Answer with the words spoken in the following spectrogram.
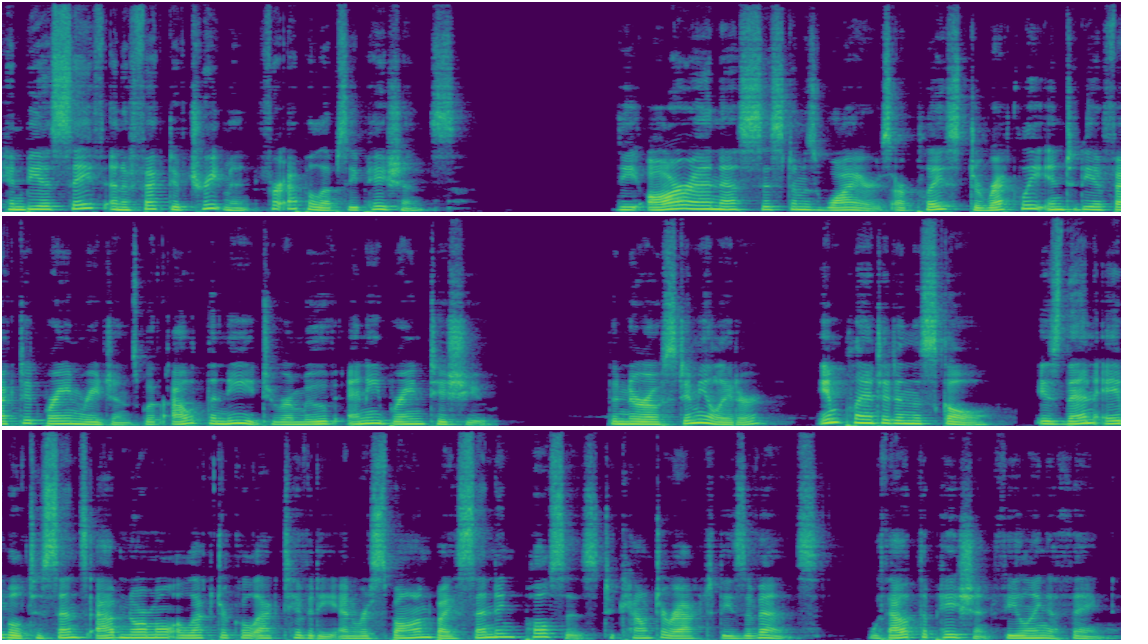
can be a safe and effective treatment for epilepsy patients. The RNS system's wires are placed directly into the affected brain regions without the need to remove any brain tissue. The neurostimulator, implanted in the skull, is then able to sense abnormal electrical activity and respond by sending pulses to counteract these events, without the patient feeling a thing.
